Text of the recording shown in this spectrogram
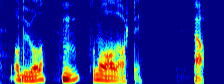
Og du òg, da. Mm. Så må du ha det artig. ja.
